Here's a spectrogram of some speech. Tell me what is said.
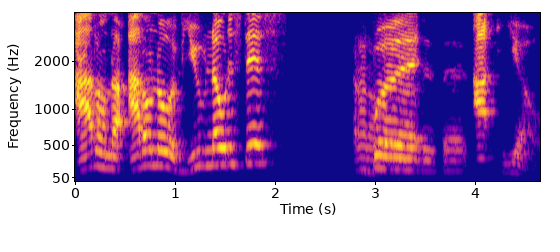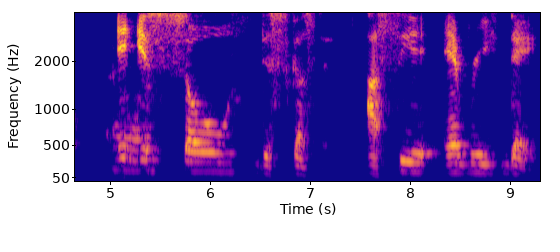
I don't know. I don't know if you've noticed this. I don't but- know. I, yo, I it is so disgusting. I see it every day.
